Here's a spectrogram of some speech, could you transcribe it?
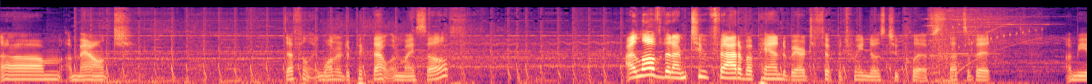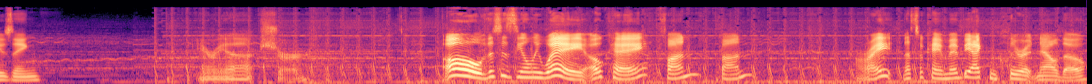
Um, amount. Definitely wanted to pick that one myself. I love that I'm too fat of a panda bear to fit between those two cliffs. That's a bit amusing. Area, sure. Oh, this is the only way. Okay, fun, fun. Alright, that's okay. Maybe I can clear it now, though.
